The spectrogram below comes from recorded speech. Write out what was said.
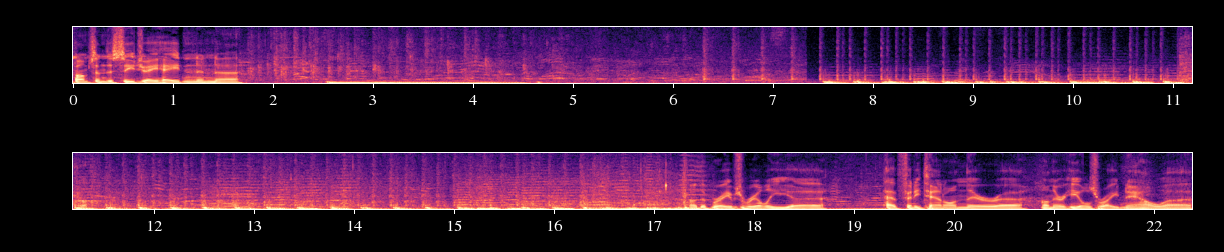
bumps into C.J. Hayden and. Uh, the Braves really uh, have Finneytown on their uh, on their heels right now. Uh,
